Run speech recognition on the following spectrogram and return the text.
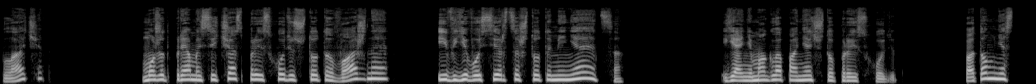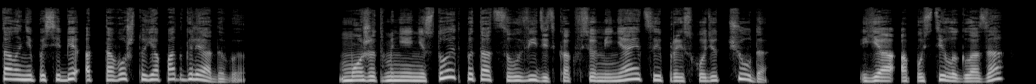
Плачет? Может, прямо сейчас происходит что-то важное, и в его сердце что-то меняется? Я не могла понять, что происходит. Потом мне стало не по себе от того, что я подглядываю. Может, мне не стоит пытаться увидеть, как все меняется и происходит чудо? Я опустила глаза —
